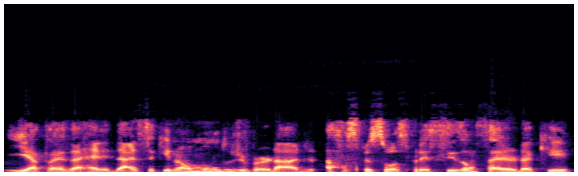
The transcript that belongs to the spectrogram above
ir atrás da realidade. Isso aqui não é um mundo de verdade. Essas pessoas precisam sair daqui.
